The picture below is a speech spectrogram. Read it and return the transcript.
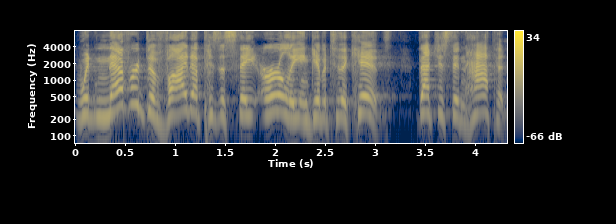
would never divide up his estate early and give it to the kids. That just didn't happen.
